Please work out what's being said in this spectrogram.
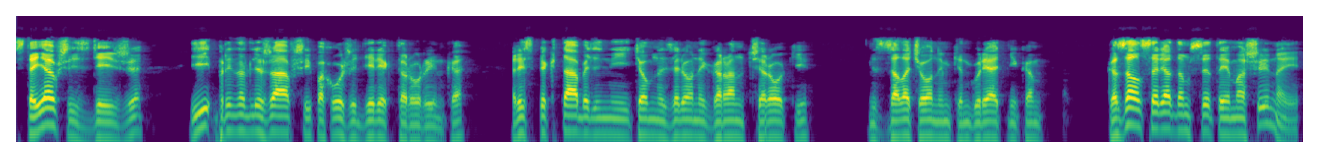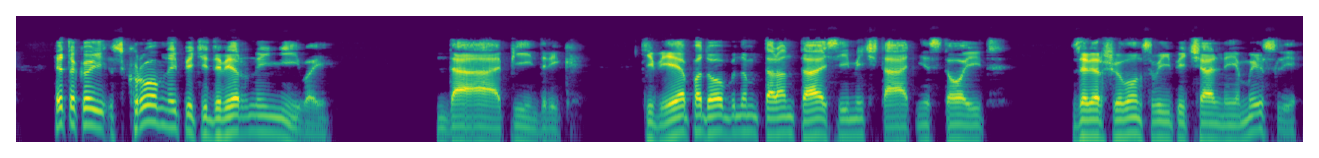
стоявший здесь же и принадлежавший, похоже, директору рынка, респектабельный темно-зеленый гранд Чероки с золоченым кенгурятником, казался рядом с этой машиной этакой скромной пятидверной Нивой. Да, Пиндрик, тебе о подобном Тарантасе мечтать не стоит. Завершил он свои печальные мысли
